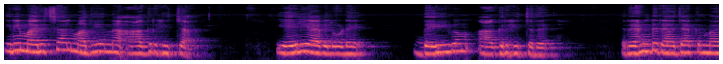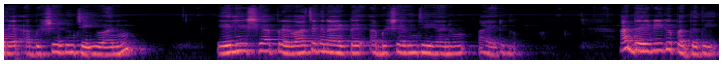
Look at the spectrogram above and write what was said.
ഇനി മരിച്ചാൽ മതിയെന്ന് ആഗ്രഹിച്ച ഏലിയാവിലൂടെ ദൈവം ആഗ്രഹിച്ചത്. രണ്ട് രാജാക്കന്മാരെ അഭിഷേകം ചെയ്യുവാനും ഏലീഷ്യ പ്രവാചകനായിട്ട് അഭിഷേകം ചെയ്യാനും ആയിരുന്നു. ആ ദൈവിക പദ്ധതി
